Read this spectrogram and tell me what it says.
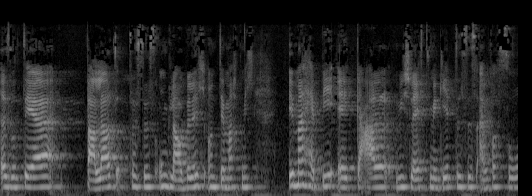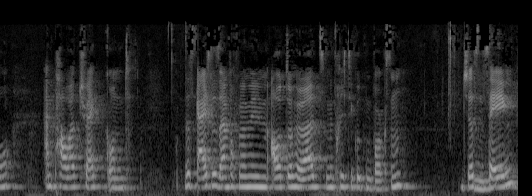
Also der ballert, das ist unglaublich und der macht mich immer happy, egal wie schlecht es mir geht. Das ist einfach so ein Power-Track und das Geilste ist einfach, wenn man ihn im Auto hört mit richtig guten Boxen. Just mhm. saying.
